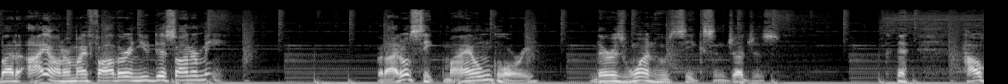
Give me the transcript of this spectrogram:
but I honor my Father and you dishonor me. But I don't seek my own glory. There is one who seeks and judges. how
